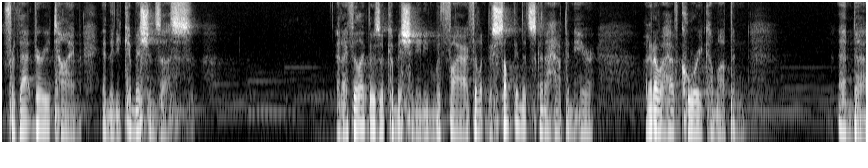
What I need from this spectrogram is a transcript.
for that very time, and then He commissions us. And I feel like there's a commissioning even with fire. I feel like there's something that's going to happen here. I'm going to have Corey come up and and uh,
